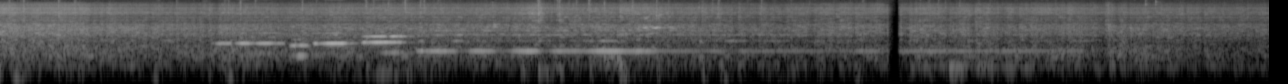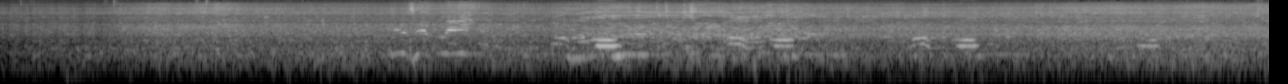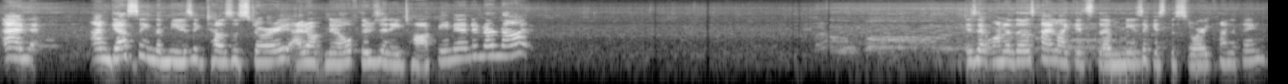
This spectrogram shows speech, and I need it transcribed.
And I'm guessing the music tells a story. I don't know if there's any talking in it or not. Is it one of those kind like it's the music, it's the story kind of thing?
